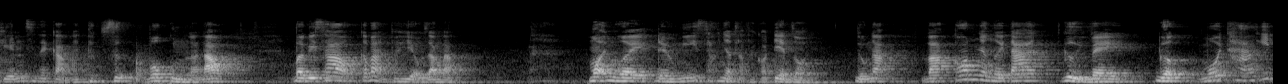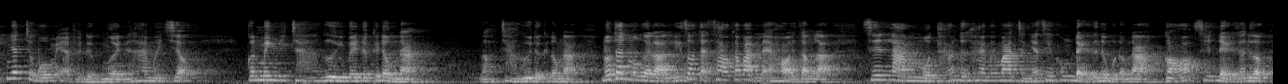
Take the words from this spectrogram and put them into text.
khiến sensei cảm thấy thực sự vô cùng là đau. Bởi vì sao? Các bạn phải hiểu rằng là mọi người đều nghĩ sang Nhật là phải có tiền rồi, đúng không và con nhà người ta gửi về được mỗi tháng ít nhất cho bố mẹ phải được 10 đến 20 triệu. Còn mình thì chả gửi về được cái đồng nào nó chả gửi được cái đồng nào. Nói thật mọi người là lý do tại sao các bạn lại hỏi rằng là sẽ làm một tháng được 20 man, chẳng nhẽ sẽ không để ra được một đồng nào? Có, sẽ để ra được.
